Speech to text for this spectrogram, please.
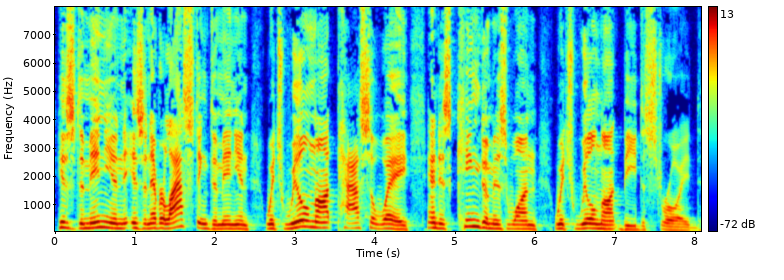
His dominion is an everlasting dominion which will not pass away, and his kingdom is one which will not be destroyed.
